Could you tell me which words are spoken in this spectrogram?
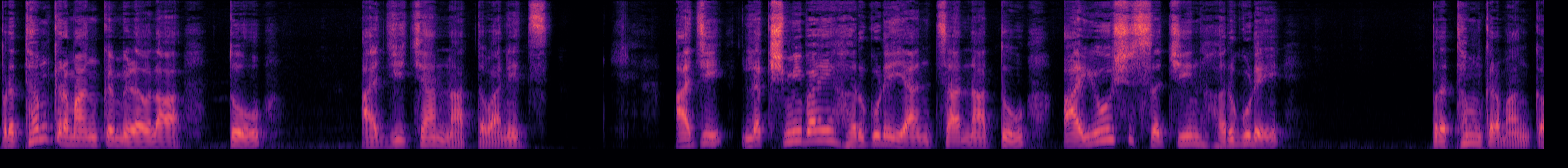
प्रथम क्रमांक मिळवला तो आजीच्या नातवानेच. आजी लक्ष्मीबाई हरगुडे यांचा नातू आयुष सचिन हरगुडे प्रथम क्रमांक.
